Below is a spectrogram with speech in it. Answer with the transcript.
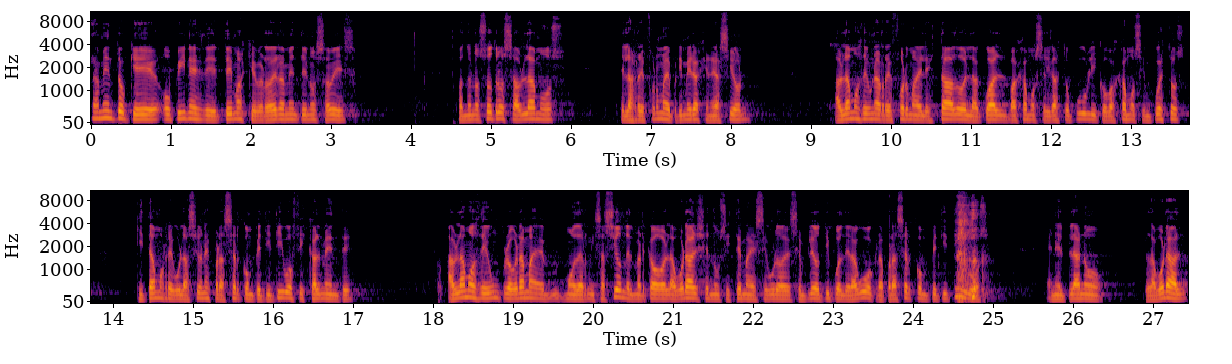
Lamento que opines de temas que verdaderamente no sabes. Cuando nosotros hablamos de la reforma de primera generación, hablamos de una reforma del Estado en la cual bajamos el gasto público, bajamos impuestos, quitamos regulaciones para ser competitivos fiscalmente. Hablamos de un programa de modernización del mercado laboral, yendo un sistema de seguro de desempleo tipo el de la UOCRA, para ser competitivos en el plano laboral.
